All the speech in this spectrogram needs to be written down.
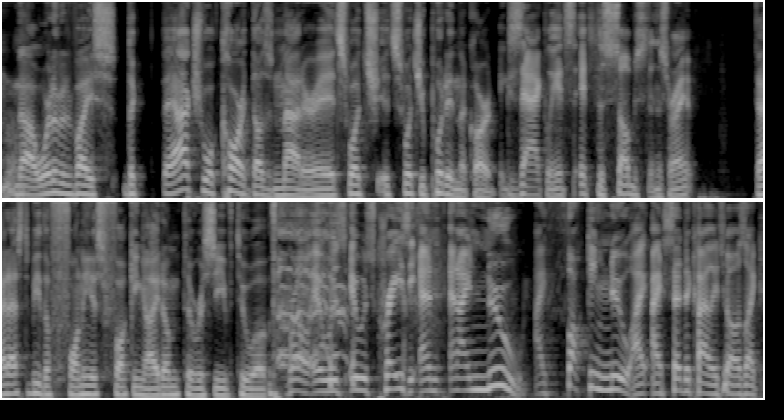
No, word of advice: the the actual card doesn't matter. It's what you, it's what you put in the card. exactly. It's it's the substance, right? That has to be the funniest fucking item to receive two of. bro it was it was crazy. And and i knew i fucking knew. I, I said to kylie too i was like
